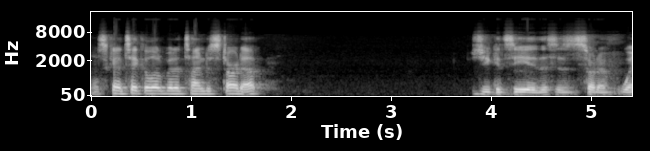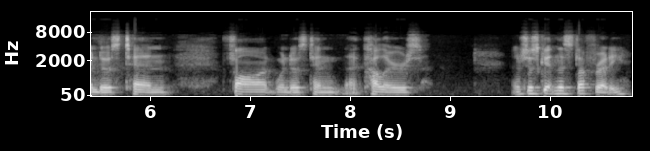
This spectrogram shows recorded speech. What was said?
It's going to take a little bit of time to start up. As you can see, this is sort of Windows 10 font, Windows 10 uh, colors. And it's just getting this stuff ready.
